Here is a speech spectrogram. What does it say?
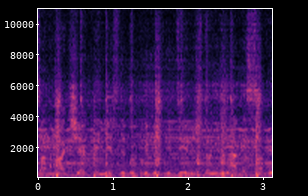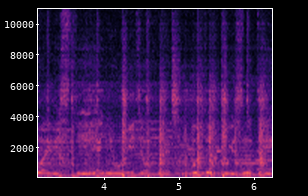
за два чека. Если бы предупредили, что не надо с собой вести Я не увидел бы бутылку изнутри.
